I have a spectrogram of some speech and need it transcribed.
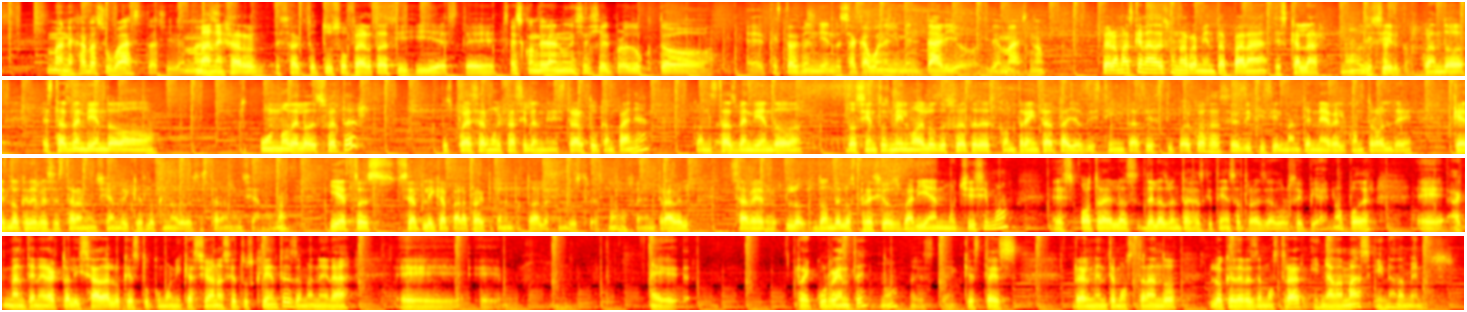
Manejar las subastas y demás. Manejar, exacto, tus ofertas y, este... Esconder anuncios si el producto eh, que estás vendiendo se acabó en el inventario y demás, ¿no? Pero más que nada es una herramienta para escalar, ¿no? Es decir, cuando estás vendiendo un modelo de suéter, pues puede ser muy fácil administrar tu campaña. Cuando estás vendiendo 200 mil modelos de suéteres con 30 tallas distintas y ese tipo de cosas, es difícil mantener el control de qué es lo que debes estar anunciando y qué es lo que no debes estar anunciando. ¿no? Y esto es, se aplica para prácticamente todas las industrias. ¿no? O sea, en travel, saber dónde los precios varían muchísimo es otra de las, de las ventajas que tienes a través de AdWords API, ¿no? Poder eh, mantener actualizada lo que es tu comunicación hacia tus clientes de manera eh, eh, recurrente, ¿no? Este, que estés realmente mostrando lo que debes demostrar y nada más y nada menos.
